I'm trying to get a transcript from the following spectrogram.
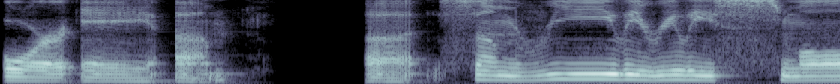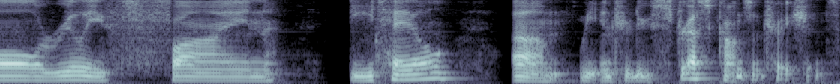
or a um, uh, some really, really small, really fine detail, um, we introduce stress concentrations.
